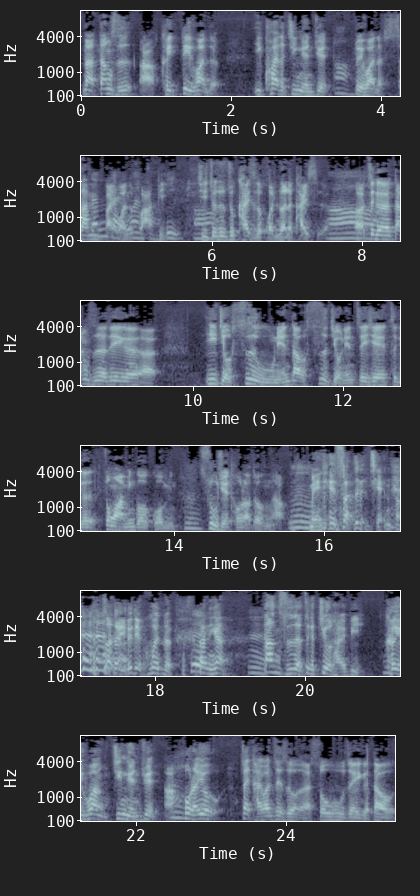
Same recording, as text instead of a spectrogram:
那当时啊可以兑换的。一块的金圆券兑换了三百万的法币，其实就是就开始了混乱的开始了啊！这个当时的这个呃，一九四五年到四九年这些这个中华民国国民，数学头脑都很好，每天算这个钱算的有点混了。那你看当时的这个旧台币可以换金圆券啊，后来又在台湾这时候呃收复这个到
